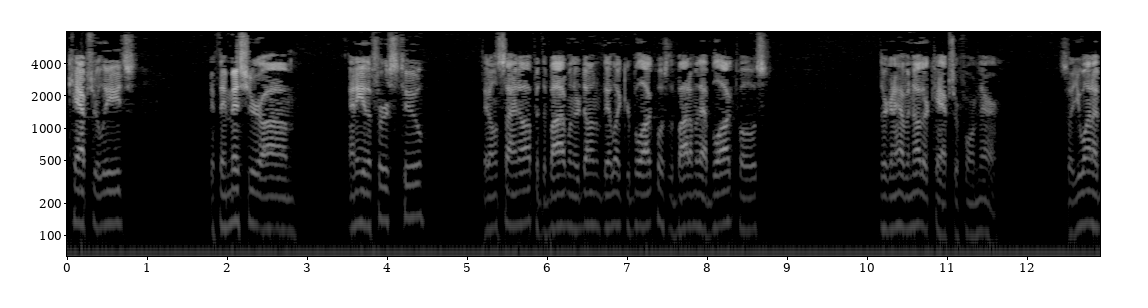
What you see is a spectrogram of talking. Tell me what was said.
capture leads. If they miss your um, any of the first two, they don't sign up at the bottom when they're done. They like your blog post at the bottom of that blog post. They're going to have another capture form there. So you want to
